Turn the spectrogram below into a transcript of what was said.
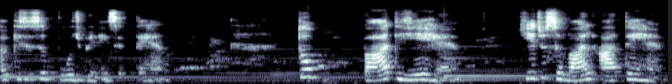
और किसी से पूछ भी नहीं सकते हैं। तो बात ये है कि ये जो सवाल आते हैं,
